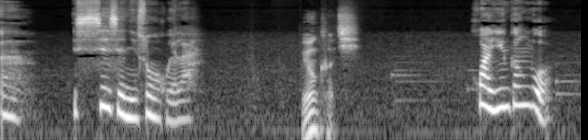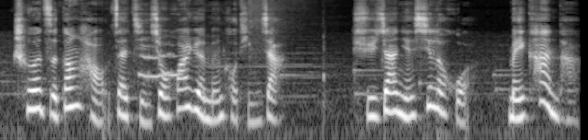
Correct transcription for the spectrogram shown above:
嗯，谢谢你送我回来。不用客气。话音刚落，车子刚好在锦绣花苑门口停下。徐佳年熄了火，没看他，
